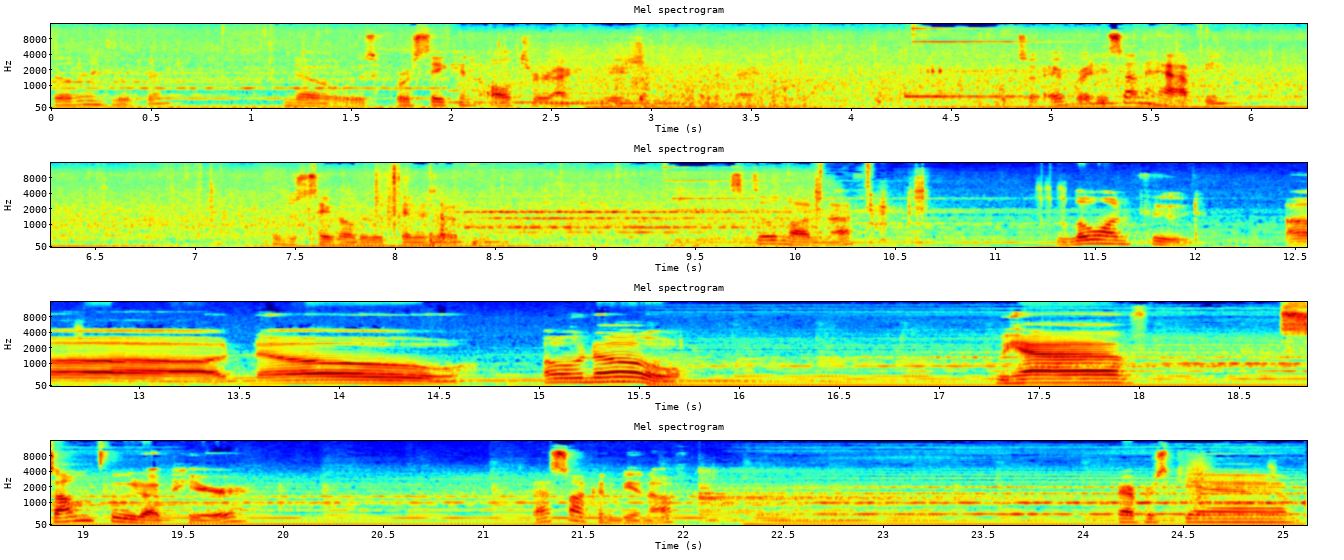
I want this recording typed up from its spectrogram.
building blueprint? No, it was Forsaken Altar activation. Okay. So everybody's unhappy. We'll just take all the retainers out. Still not enough. Low on food. Oh, no. Oh, no. We have some food up here. That's not going to be enough. Trapper's Camp.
